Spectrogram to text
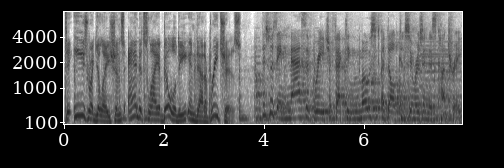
to ease regulations and its liability in data breaches. This was a massive breach affecting most adult consumers in this country.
